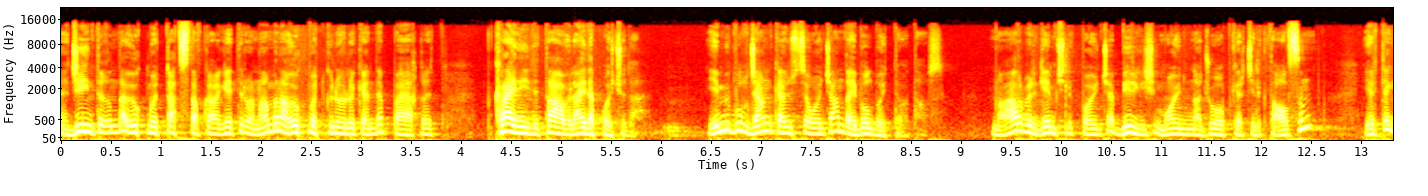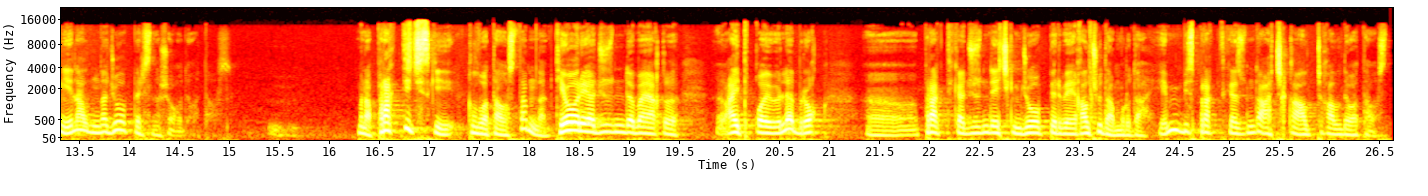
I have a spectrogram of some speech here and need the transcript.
жыйынтыгында өкмөттү отставкага кетирип анан мына өкмөт күнөөлүү экен деп баягы крайнийди таап эле айдап койчу да. Эми бул жаңы конституция боюнча андай болбойт деп атабыз. Мына ар бир кемчилик боюнча бир киши мойнуна жоопкерчиликти алсын эртең эл алдында жооп берсин ошого деп атабыз. Мына практически кылып атабыз да мындан теория жүзүндө баягы айтып коюп эле бирок практика жүзүндө эч ким жооп бербей калчу да мурда. Эми биз практика жүзүндө ачыкка алып чыгалы деп атабыз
